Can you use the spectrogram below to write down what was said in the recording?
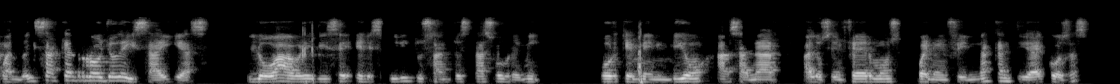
cuando él saca el rollo de Isaías, lo abre y dice, el Espíritu Santo está sobre mí, porque me envió a sanar a los enfermos, bueno, en fin, una cantidad de cosas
